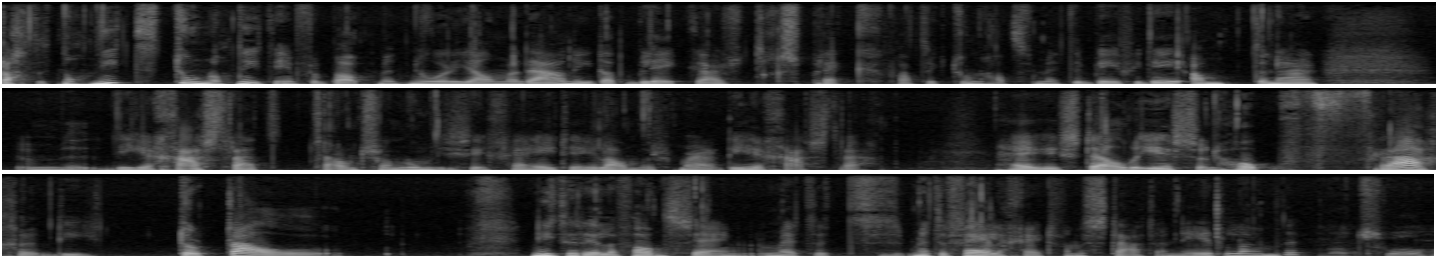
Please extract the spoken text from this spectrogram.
bracht het nog niet, toen nog niet in verband met Nouri Al-Madani. Dat bleek uit het gesprek wat ik toen had met de BVD-ambtenaar. Ehm, de heer Gaastra, trouwens zo noemde hij zich, hij heette heel anders, maar de heer Gaastra. Hij stelde eerst een hoop vragen die totaal niet relevant zijn met, het, met de veiligheid van de staat en Nederlanden. Wat zo?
